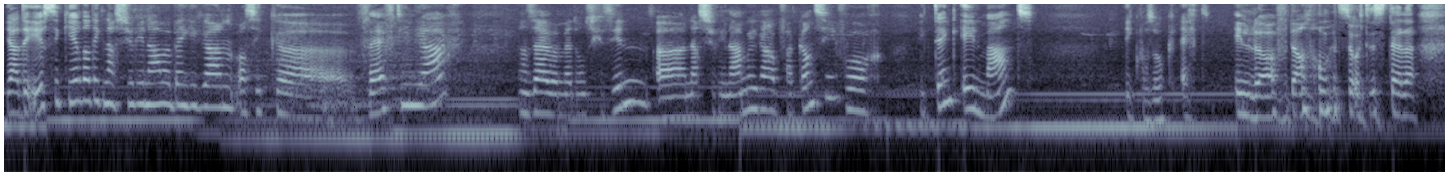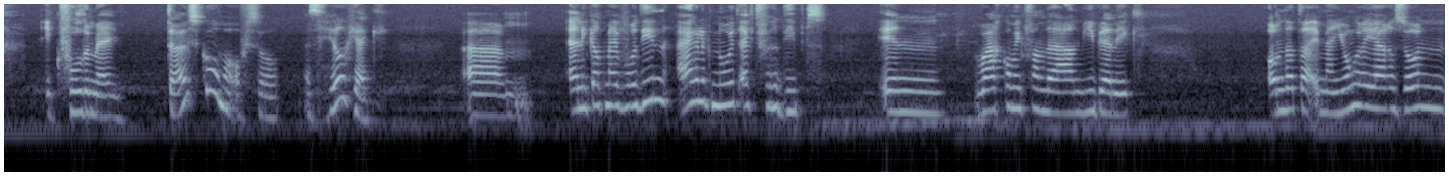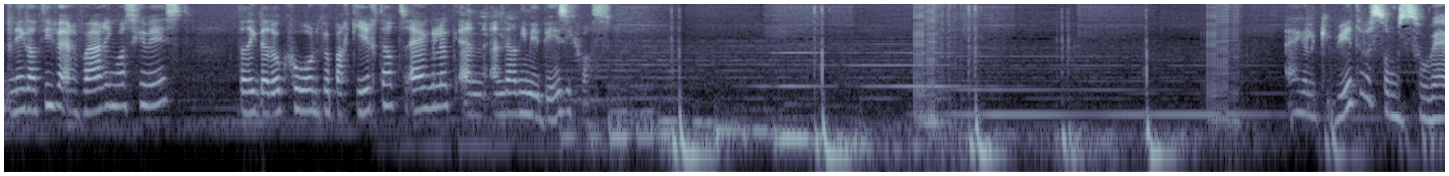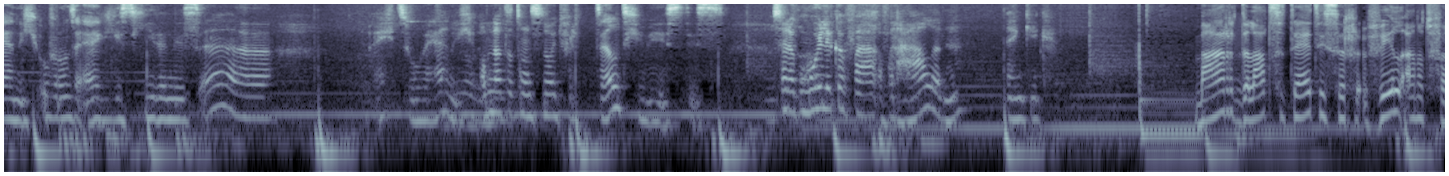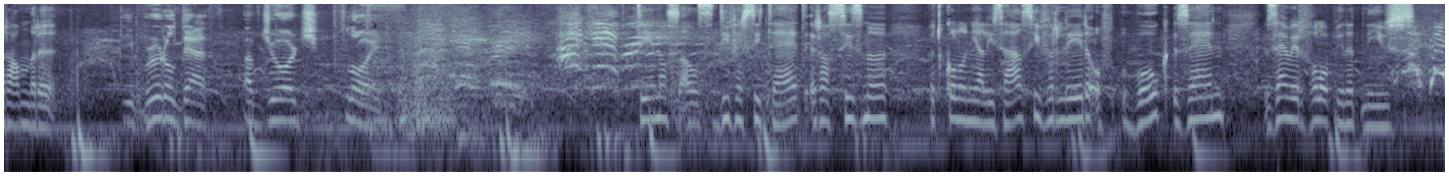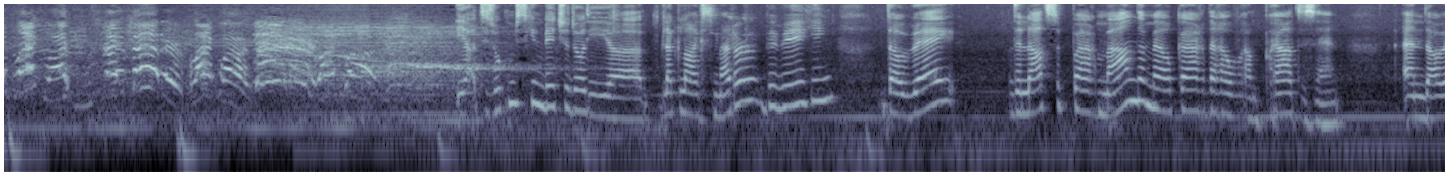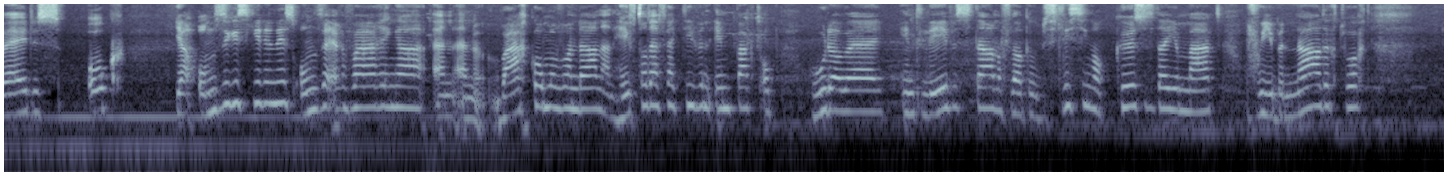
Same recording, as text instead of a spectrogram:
Ja, de eerste keer dat ik naar Suriname ben gegaan, was ik uh, eh, 15 jaar. Dan zijn we met ons gezin uh, naar Suriname gegaan op vakantie voor, ik denk, één maand. Ik was ook echt in love dan, om het zo te stellen. Ik voelde mij thuiskomen of zo. Dat is heel gek. Um, en ik had mij voordien eigenlijk nooit echt verdiept in waar kom ik vandaan, wie ben ik. Omdat dat in mijn jongere jaren zo'n negatieve ervaring was geweest, dat ik dat ook gewoon geparkeerd had eigenlijk en, en daar niet mee bezig was. Eigenlijk weten we soms zo weinig over onze eigen geschiedenis. Hè? Echt zo weinig. Omdat het ons nooit verteld geweest is. Het zijn ook moeilijke verhalen, hè? Denk ik. Maar de laatste tijd is er veel aan het veranderen. The brutal death of George Floyd. Thema's als diversiteit, racisme, het kolonialisatieverleden of woke zijn, zijn weer volop in het nieuws. Ja, het is ook misschien een beetje door die uh, Black Lives Matter beweging dat wij de laatste paar maanden met elkaar daarover aan het praten zijn. En dat wij dus ook ja, onze geschiedenis, onze ervaringen en, en waar komen we vandaan en heeft dat effectief een impact op hoe dat wij in het leven staan of welke beslissingen of keuzes dat je maakt of hoe je benaderd wordt.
